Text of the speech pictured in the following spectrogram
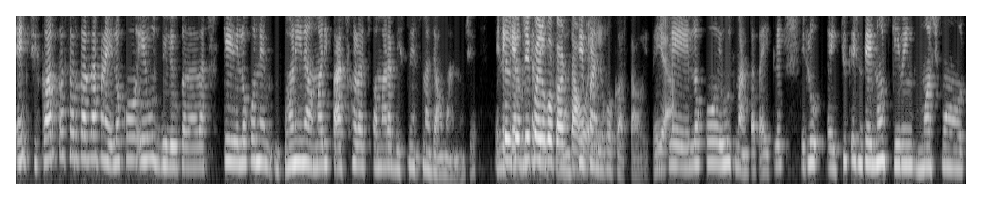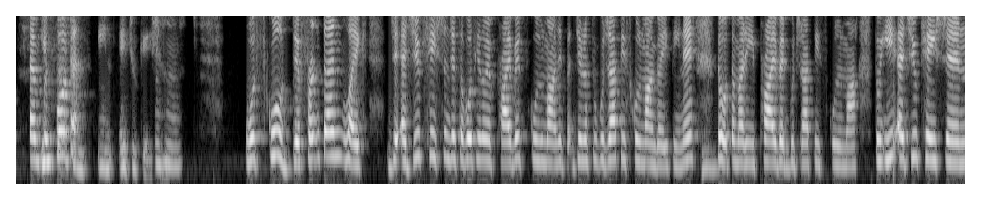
એક જે કરકસર કરતા પણ એ લોકો એવું જ બિલીવ કરતા હતા કે એ લોકોને ભણીને અમારી પાછળ જ અમારા બિઝનેસમાં જવાનું છે. એટલે જે પણ એ લોકો કરતા જે પણ લોકો કરતા હોય એટલે એ લોકો એવું જ માનતા હતા. એટલે એટલું education they not giving much more. Importance in education. was school different then like જે education જે suppose કે તમે private સ્કૂલમાં જે જેને તું ગુજરાતી સ્કૂલમાં ગઈ હતી ને તો તમારી private ગુજરાતી સ્કૂલમાં તો ઈ education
